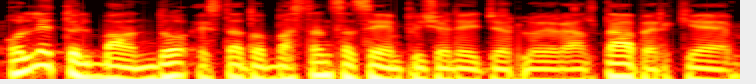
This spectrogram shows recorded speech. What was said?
ho letto il bando, è stato abbastanza semplice leggerlo in realtà perché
